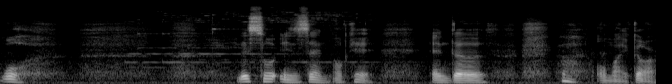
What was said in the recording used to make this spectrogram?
Whoa. This so insane. Okay. And the oh my god.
